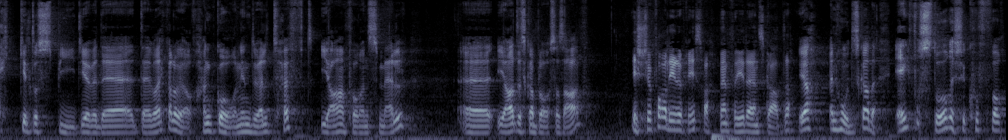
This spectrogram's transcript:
ekkelt og spydig over det, det Brekalo gjør. Han går inn i en duell tøft. Ja, han får en smell. Eh, ja, det skal blåses av. Ikke fordi det er frispark, men fordi det er en skade. Ja, en hodeskade. Jeg forstår ikke hvorfor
